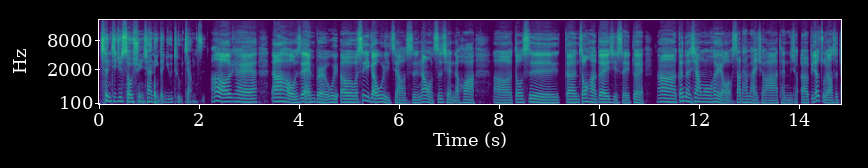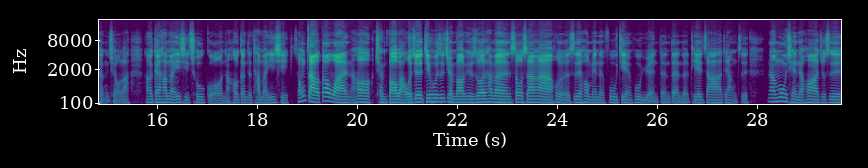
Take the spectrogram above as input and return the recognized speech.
趁机去搜寻一下你的 YouTube 这样子。哦，OK，大家好，我是 Amber 物，呃，我是一个物理治疗师。那我之前的话。呃，都是跟中华队一起随队，那跟的项目会有沙滩排球啊、藤球，呃，比较主要是藤球啦。然后跟他们一起出国，然后跟着他们一起从早到晚，然后全包吧。我觉得几乎是全包，比如说他们受伤啊，或者是后面的复健、复原等等的贴扎这样子。那目前的话，就是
